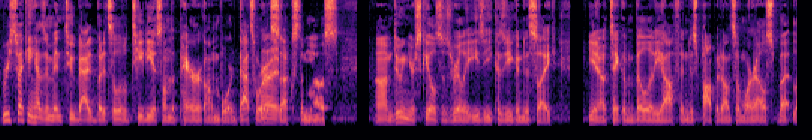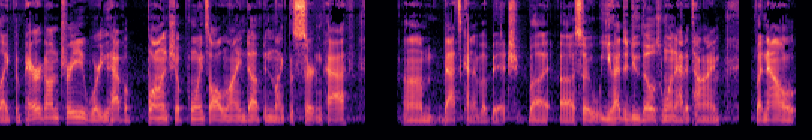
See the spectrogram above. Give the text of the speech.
Respecing hasn't been too bad, but it's a little tedious on the Paragon board. That's where Right. it sucks the most. Um, doing your skills is really easy because you can just like you know take a ability off and just pop it on somewhere else. But like the Paragon tree, where you have a bunch of points all lined up in like the certain path, um, that's kind of a bitch. But uh, so you had to do those one at a time. But now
